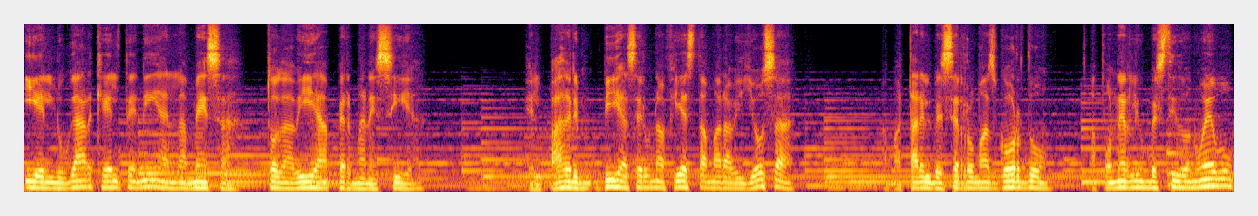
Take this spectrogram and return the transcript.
y el lugar que él tenía en la mesa todavía permanecía. El padre envía a hacer una fiesta maravillosa, a matar el becerro más gordo, a ponerle un vestido nuevo,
